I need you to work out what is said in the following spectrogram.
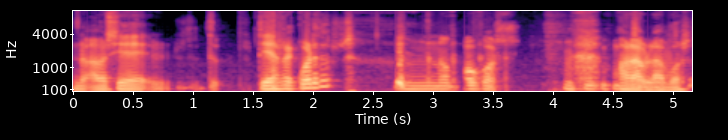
No, a ver si... ¿Tienes recuerdos? No pocos. Ahora hablamos.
